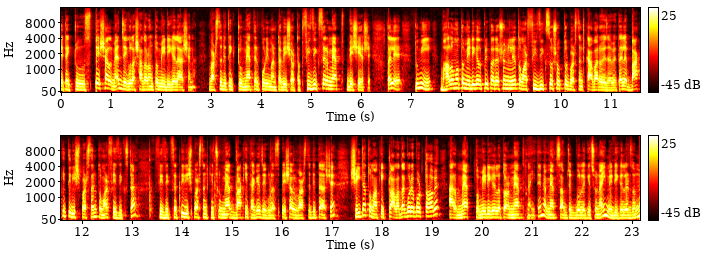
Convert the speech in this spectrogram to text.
যেটা একটু স্পেশাল ম্যাথ, যেগুলো সাধারণত মেডিকেলে আসে না। ভার্সিটিতে একটু ম্যাথের পরিমাণটা বেশি, অর্থাৎ ফিজিক্সের ম্যাথ বেশি আসে। তাহলে তুমি ভালো মতো মেডিকেল প্রিপারেশন নিলে তোমার ফিজিক্সও সত্তর পার্সেন্ট কাভার হয়ে যাবে। তাহলে বাকি তিরিশ পার্সেন্ট তোমার ফিজিক্সটা ফিজিক্সের তিরিশ পার্সেন্ট কিছু ম্যাথ বাকি থাকে যেগুলো স্পেশাল ভার্সিটিতে আসে, সেইটা তোমাকে একটু আলাদা করে পড়তে হবে। আর ম্যাথ তো মেডিকেলে তো আর ম্যাথ নাই, তাই না? ম্যাথ সাবজেক্ট বলে কিছু নাই মেডিকেলের জন্য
